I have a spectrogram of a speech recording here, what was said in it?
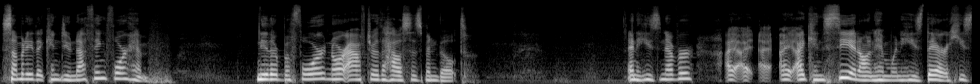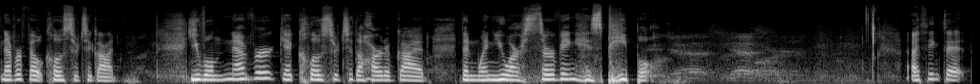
Somebody that can do nothing for him, neither before nor after the house has been built. And he's never, I, I, I, can see it on him when he's there. He's never felt closer to God. You will never get closer to the heart of God than when you are serving his people. Yes, yes. I think that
